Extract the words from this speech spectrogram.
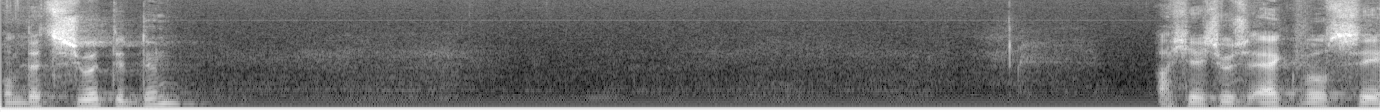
om dit so te doen? As jy soos ek wil sê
